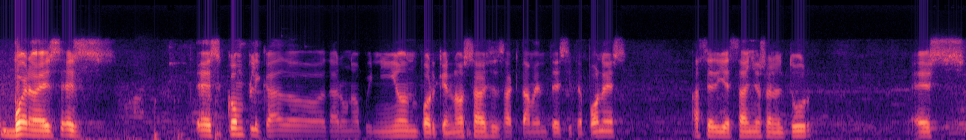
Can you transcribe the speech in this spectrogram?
Bueno, es, es, es complicado dar una opinión porque no sabes exactamente si te pones hace 10 años en el tour. Es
